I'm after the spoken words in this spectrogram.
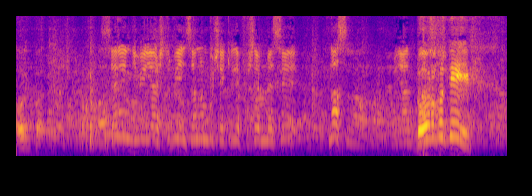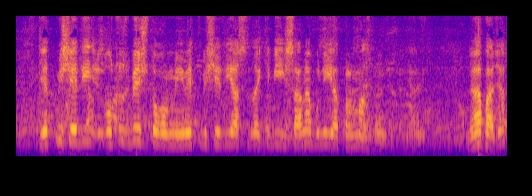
Avrupa'da. Senin gibi yaşlı bir insanın bu şekilde fişlenmesi nasıl? Yani Doğru değil. 77, 35 doğumluyum. 77 yaşındaki bir insana bunu yapılmaz bu. Yani ne yapacak?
